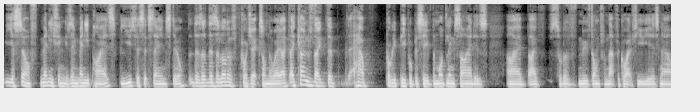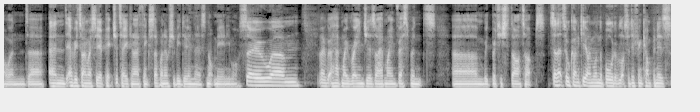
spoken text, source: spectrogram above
yourself, many fingers in many pies, useless at staying still. There's a, there's a lot of projects on the way. I, I kind of like the how probably people perceive the modelling side is I, I've sort of moved on from that for quite a few years now, and uh, and every time I see a picture taken, I think someone else should be doing this, not me anymore. So um, I have my ranges, I have my investments. Um, with British startups. So that's all kind of key. I'm on the board of lots of different companies.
